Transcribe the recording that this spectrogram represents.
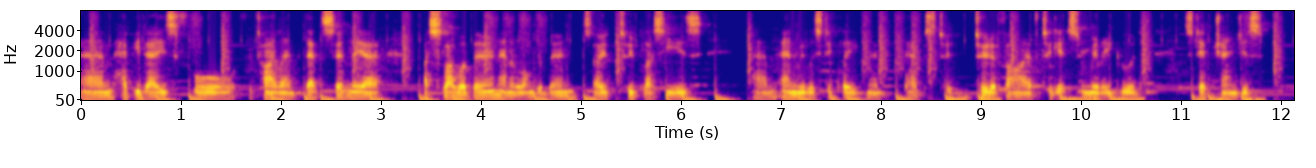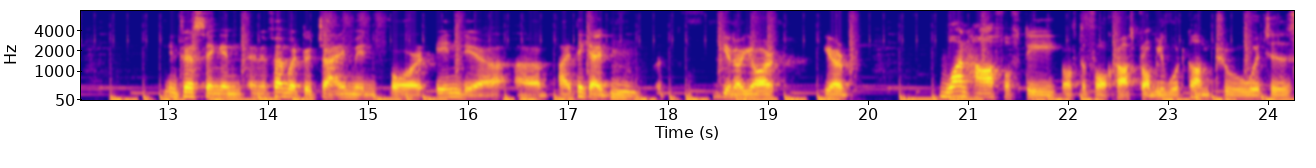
um, happy days for, for Thailand. But that's certainly a, a slower burn and a longer burn, so two plus years, um, and realistically, you know, perhaps two, two to five to get some really good step changes. Interesting. And, and if I were to chime in for India, uh, I think I, mm. you know, your your one half of the of the forecast probably would come true, which is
